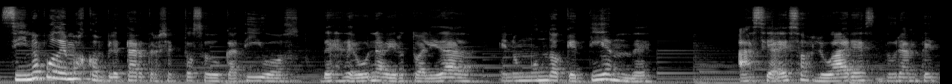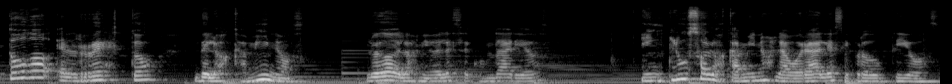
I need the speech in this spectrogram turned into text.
Si no podemos completar trayectos educativos desde una virtualidad en un mundo que tiende hacia esos lugares durante todo el resto de los caminos, luego de los niveles secundarios, incluso los caminos laborales y productivos.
